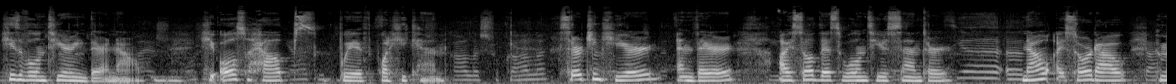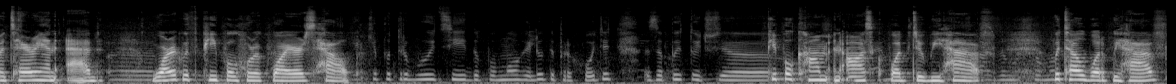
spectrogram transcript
He's volunteering there now. He also helps with what he can. Searching here and there, I saw this volunteer center. Now I sort out humanitarian ad, work with people who requires help. People come and ask, What do we have? We tell what we have,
